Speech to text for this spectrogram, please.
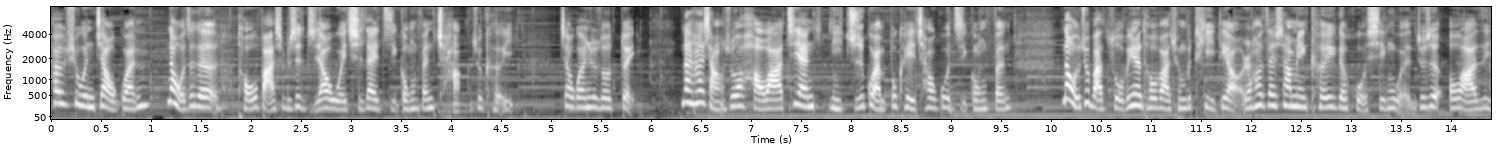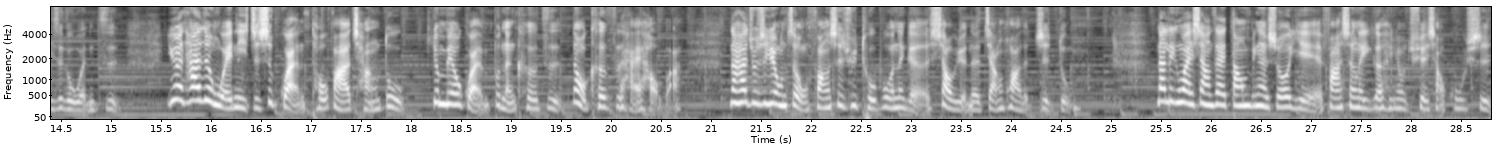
他就去问教官：“那我这个头发是不是只要维持在几公分长就可以？”教官就说：“对。”那他想说：“好啊，既然你只管不可以超过几公分，那我就把左边的头发全部剃掉，然后在上面刻一个火星文，就是 O R Z 这个文字。因为他认为你只是管头发的长度，又没有管不能刻字，那我刻字还好吧？那他就是用这种方式去突破那个校园的僵化的制度。那另外，像在当兵的时候，也发生了一个很有趣的小故事。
